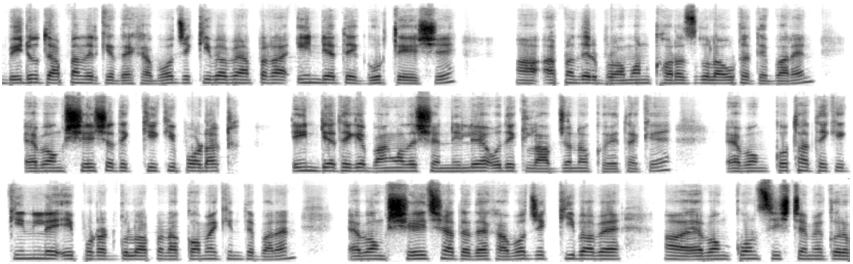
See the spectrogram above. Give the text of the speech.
ভিডিওতে আপনাদেরকে দেখাবো যে কীভাবে আপনারা ইন্ডিয়াতে ঘুরতে এসে আপনাদের ভ্রমণ খরচগুলো উঠাতে পারেন এবং সেই সাথে কী কী প্রোডাক্ট ইন্ডিয়া থেকে বাংলাদেশে নিলে অধিক লাভজনক হয়ে থাকে এবং কোথা থেকে কিনলে এই প্রোডাক্টগুলো আপনারা কমে কিনতে পারেন এবং সেই সাথে দেখাবো যে কীভাবে এবং কোন সিস্টেমে করে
